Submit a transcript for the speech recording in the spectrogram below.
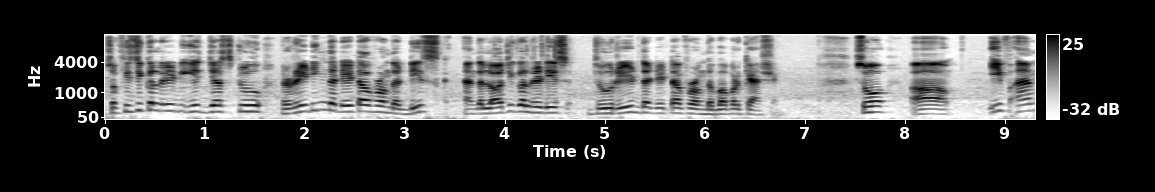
So physical read is just to reading the data from the disk and the logical read is to read the data from the buffer caching. So uh, if i'm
